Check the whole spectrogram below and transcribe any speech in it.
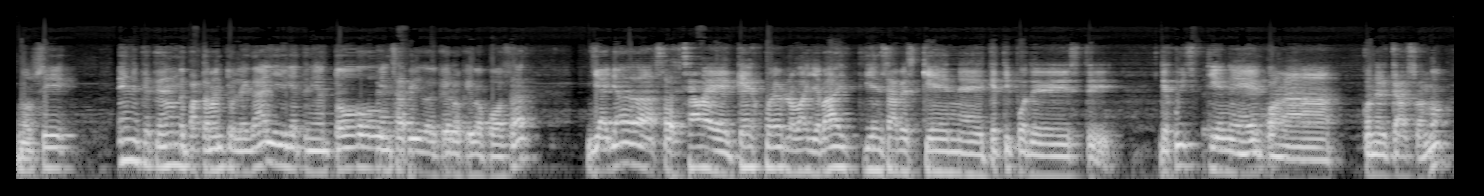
no sé, tienen que tener un departamento legal y ya tenían todo bien sabido de qué es lo que iba a pasar. Y allá hasta sabe qué juez lo va a llevar y quién sabe quién, eh, qué tipo de, este, de juicio tiene él con, la, con el caso, ¿no?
